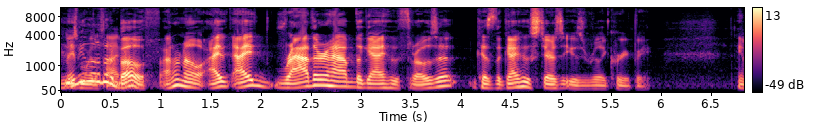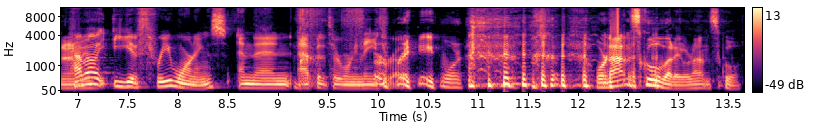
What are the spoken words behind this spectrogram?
maybe a little bit of both. I don't know. I I'd rather have the guy who throws it because the guy who stares at you is really creepy. You know How I mean? about you give three warnings and then after the third warning, then you throw it? More. We're not in school, buddy. We're not in school.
